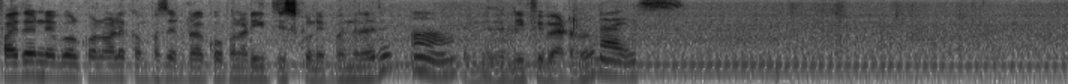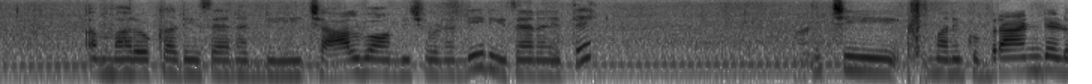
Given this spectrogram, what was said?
ఫైవ్ థౌసండ్ ఎబోర్ కొన్న వాళ్ళకి కంపల్సరీ డ్రా కూపన్ అడిగి తీసుకునే ఇబ్బంది లేదు. ఇది లీఫీ బ్యాటర్ నైస్ మరొక డిజైన్ అండి. చాలా బాగుంది చూడండి. డిజైన్ అయితే మంచి మనకు బ్రాండెడ్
